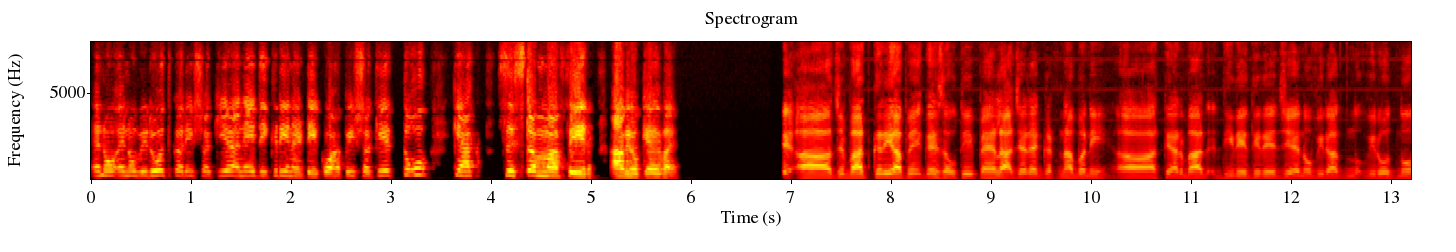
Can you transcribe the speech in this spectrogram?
એનો એનો વિરોધ કરી શકીએ અને એ દીકરીને ટેકો આપી શકીએ. તો ક્યાંક સિસ્ટમમાં ફેર આવ્યો કહેવાય. જે વાત કરી આપે કે સૌથી પહેલા જ્યારે ઘટના બની ત્યારબાદ ધીરે ધીરે જે એનો વિરાધનો, વિરોધનો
